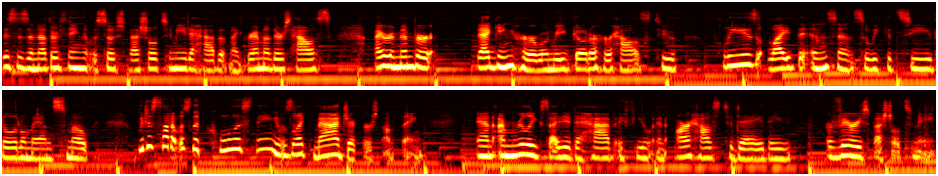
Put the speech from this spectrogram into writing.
This is another thing that was so special to me to have at my grandmother's house. I remember begging her when we'd go to her house to please light the incense so we could see the little man smoke. We just thought it was the coolest thing. It was like magic or something. And I'm really excited to have a few in our house today. They are very special to me.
